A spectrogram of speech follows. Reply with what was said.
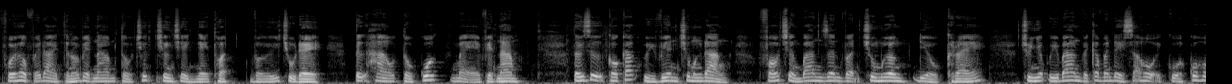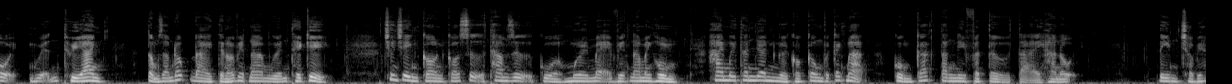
phối hợp với Đài Tiếng Nói Việt Nam tổ chức chương trình nghệ thuật với chủ đề Tự hào Tổ quốc mẹ Việt Nam – Tới dự có các ủy viên Trung ương Đảng, Phó trưởng Ban Dân vận Trung ương Điều Kré, Chủ nhiệm Ủy ban về các vấn đề xã hội của Quốc hội Nguyễn Thúy Anh, Tổng Giám đốc Đài Tiếng Nói Việt Nam Nguyễn Thế Kỷ. Chương trình còn có sự tham dự của 10 mẹ Việt Nam anh hùng, 20 thân nhân người có công với cách mạng cùng các tăng ni Phật tử tại Hà Nội. Tin cho biết.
